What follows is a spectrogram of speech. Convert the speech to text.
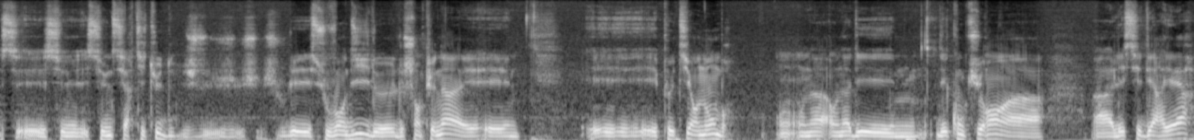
C'est une certitude. Je, vous l'ai souvent dit, le, championnat est, petit en nombre. On, a, des, concurrents à, laisser derrière.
